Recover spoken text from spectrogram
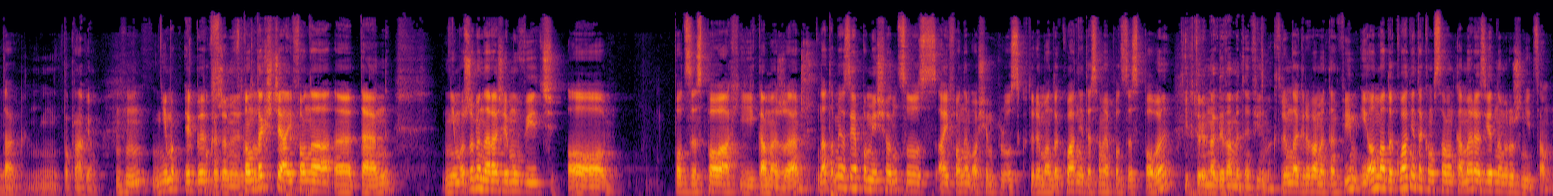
e, Tak. poprawią. Mhm. Nie jakby Pokażemy w kontekście iPhone'a e, ten nie możemy na razie mówić o podzespołach i kamerze. Natomiast ja po miesiącu z iPhone'em 8 Plus, który ma dokładnie te same podzespoły, I którym nagrywamy ten film. którym nagrywamy ten film i on ma dokładnie taką samą kamerę z jedną różnicą.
